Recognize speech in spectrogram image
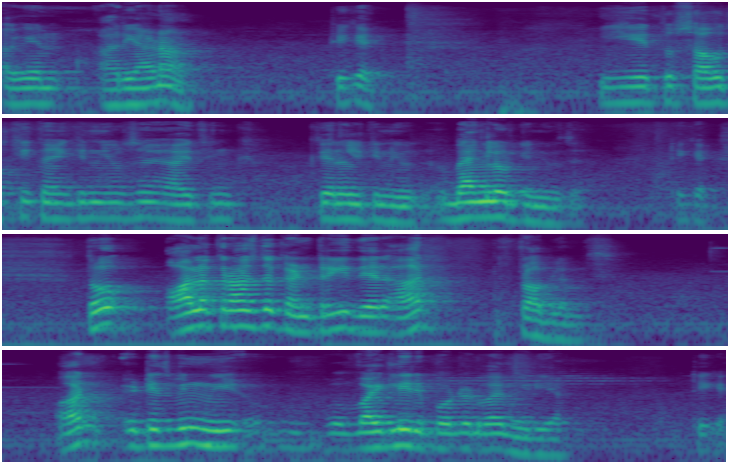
again Haryana, ठीक है? ये तो साउथ की कहीं की न्यूज़ है आई थिंक केरल की न्यूज़ बेंगलोर की न्यूज़ है, ठीक है? तो all across the country there are problems और it is been widely reported by media ठीक है?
